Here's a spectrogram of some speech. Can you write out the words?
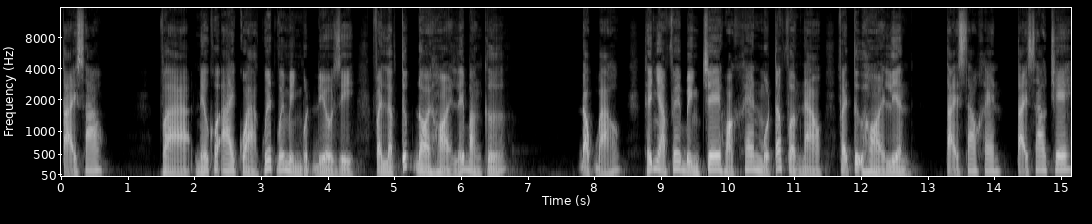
tại sao? Và nếu có ai quả quyết với mình một điều gì, phải lập tức đòi hỏi lấy bằng cớ. Đọc báo, thấy nhà phê bình chê hoặc khen một tác phẩm nào, phải tự hỏi liền tại sao khen, tại sao chê?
